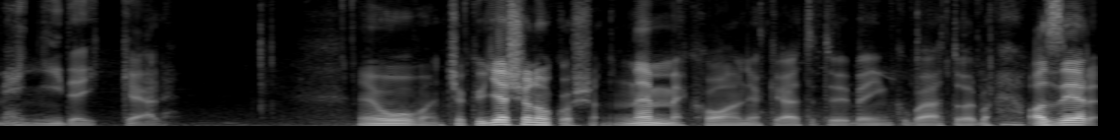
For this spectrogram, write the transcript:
Mennyi ideig kell? Jó van, csak ügyesen, okosan. Nem meghalni a keltetőbe, inkubátorba. Azért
